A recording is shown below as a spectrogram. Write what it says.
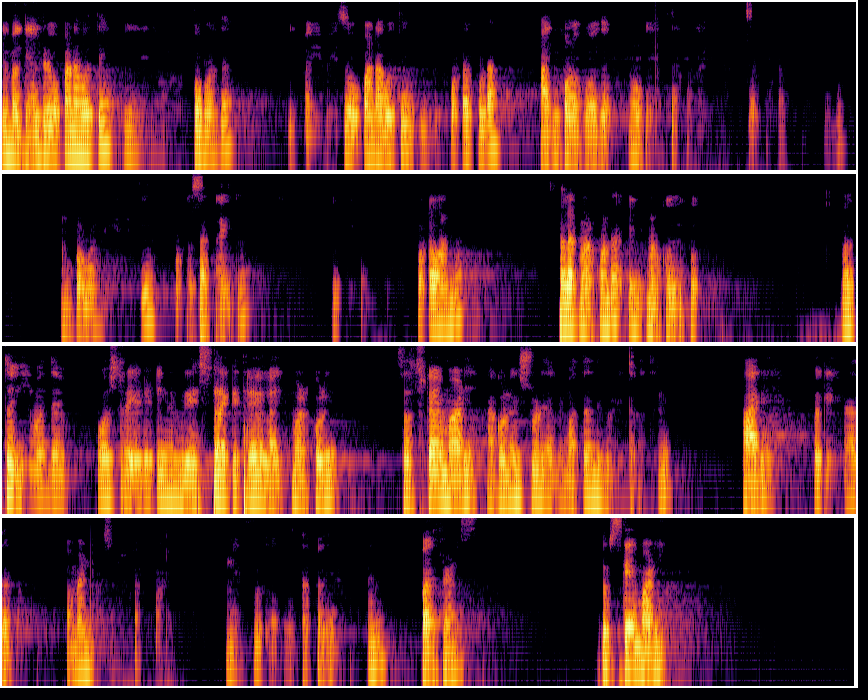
ನಿಮ್ಮ ಗ್ಯಾಲರಿ ಓಪನ್ ಆಗುತ್ತೆ. ಇಲ್ಲಿ ನೀವು ನೋಡ್ಕೋಬೋದು. ನಿಮ್ಮ ಇಮೇಜ್ ಓಪನ್ ಆಗುತ್ತೆ. ಫೋಟೋ ಕೂಡ ಹಾಕಿಕೊಳ್ಬೋದು ಓಕೆ ಅನ್ಕೋಬೋದು ಈ ರೀತಿ ಫೋಟೋ ಸೆಟ್ ಆಯಿತು. ಈ ರೀತಿ ಫೋಟೋವನ್ನು ಸೆಲೆಕ್ಟ್ ಮಾಡಿಕೊಂಡು ಎಡಿಟ್ ಮಾಡ್ಕೋಬೇಕು. ಮತ್ತು ಈ ಒಂದು ಪೋಸ್ಟರ್ ಎಡಿಟಿಂಗ್ ನಿಮಗೆ ಇಷ್ಟ ಆಗಿದ್ದರೆ ಲೈಕ್ ಮಾಡ್ಕೊಳ್ಳಿ ಸಬ್ಸ್ಕ್ರೈಬ್ ಮಾಡಿ, ಹಾಗೂ ನೆಕ್ಸ್ಟ್ ವಿಡಿಯೋದಲ್ಲಿ ಮತ್ತೊಂದು ವಿಡಿಯೋ ತರ್ತೀನಿ ಹಾಗೆ ಬಗ್ಗೆ ಏನಾದರೂ ಕಮೆಂಟ್ ಕಮೆಂಟ್ ಮಾಡಿ. ನೆಕ್ಸ್ಟ್ ವಿಡಿಯೋದಲ್ಲಿ ತಪ್ಪದೇ ಹೇಳ್ತೀನಿ ಬಾಯ್ ಫ್ರೆಂಡ್ಸ್ ಸಬ್ಸ್ಕ್ರೈಬ್ ಮಾಡಿ.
